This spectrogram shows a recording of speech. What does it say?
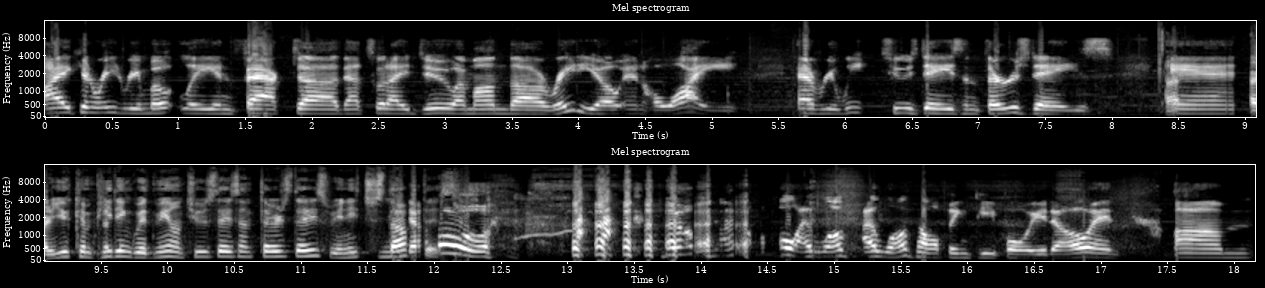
I can read remotely. In fact, uh, that's what I do. I'm on the radio in Hawaii every week, Tuesdays and Thursdays. Uh, and Are you competing with me on Tuesdays and Thursdays? We need to stop this. no, all. I love I love helping people, you know, and um,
